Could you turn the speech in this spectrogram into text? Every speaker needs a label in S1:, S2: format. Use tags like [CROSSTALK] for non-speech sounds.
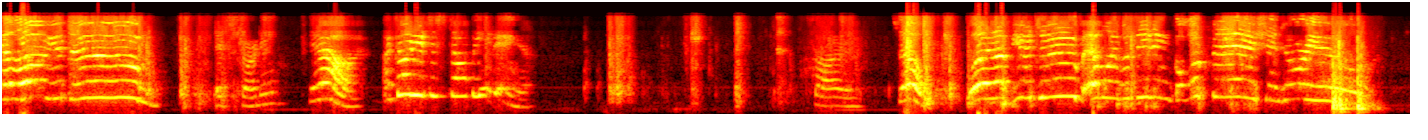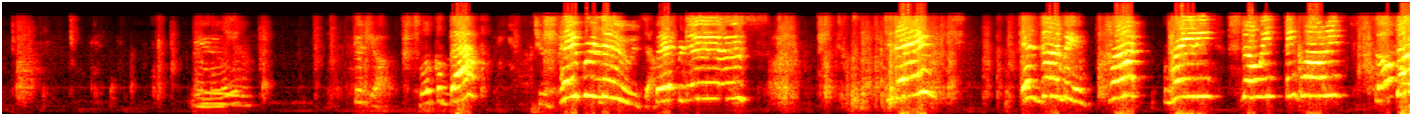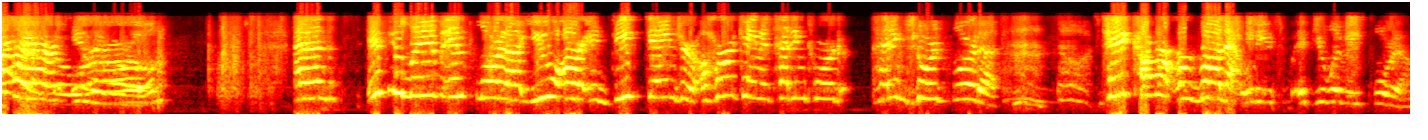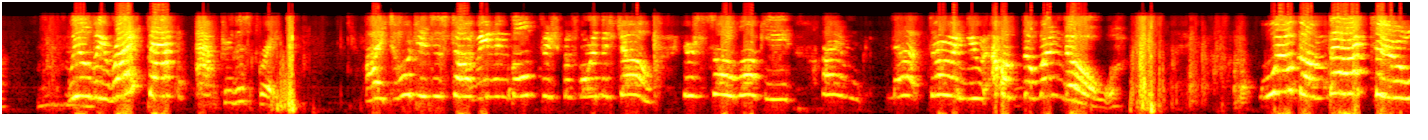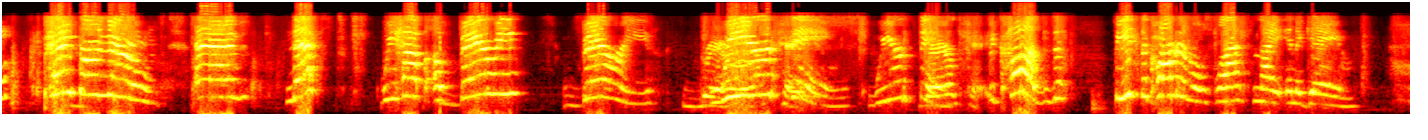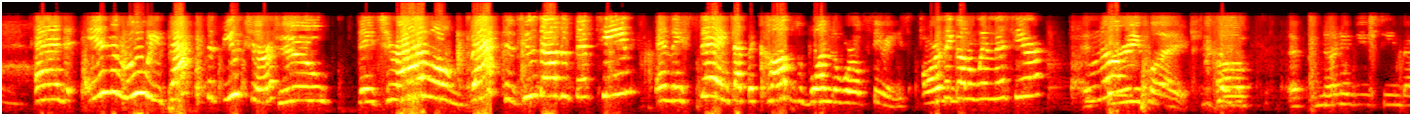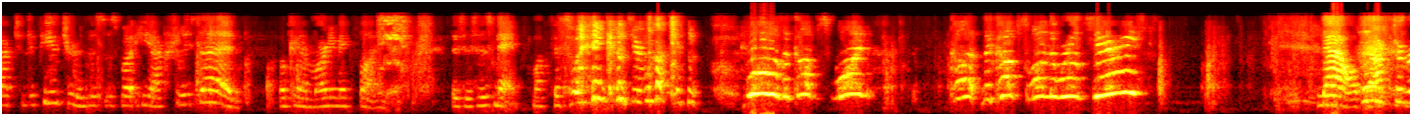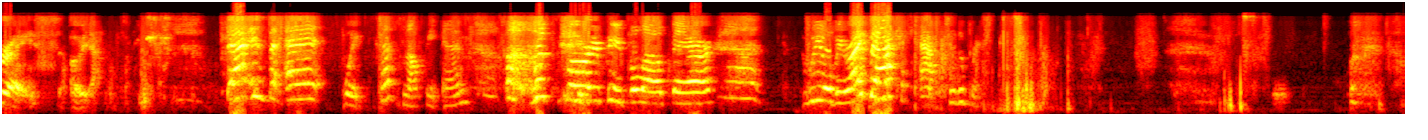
S1: Hello, YouTube!
S2: It's starting.
S1: Yeah, I told you to stop eating.
S2: Sorry.
S1: So, what up, YouTube? Emily was eating goldfish, and who are you?
S2: Emily.
S1: You. Good job.
S2: Welcome back to Paper News.
S1: Paper news!
S2: Today is gonna be hot, rainy, snowy, and cloudy somewhere in the world. And if you live in Florida, you are in deep danger. A hurricane is heading toward heading toward Florida. Take cover or run at least if you live in Florida. We'll be right back after this break.
S1: I told you to stop eating goldfish before the show. You're so lucky. I'm not throwing you out the window.
S2: Welcome back to Paper News. And next we have a very, very weird thing. Weird thing.
S1: Rare case.
S2: The Cubs beat the Cardinals last night in a game. And in the movie Back to the Future,
S1: Two.
S2: they travel back to 2015 and they say that the Cubs won the World Series. Are they going to win this year?
S1: It's a replay of [LAUGHS] uh, if none of you seen Back to the Future, this is what he actually said. Okay, Marty McFly here. This is his name. Walk this way [LAUGHS] because you're not. Whoa, the Cubs won! The Cubs won the World Series. Now back to [LAUGHS] Grace. Oh yeah.
S2: That is the end. Wait, that's not the end. [LAUGHS] Sorry, people out there. We'll be right back after the break.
